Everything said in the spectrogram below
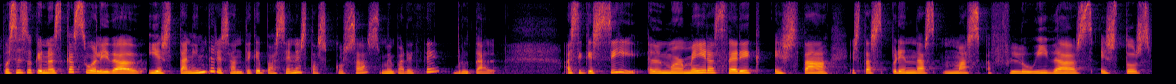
pues eso que no es casualidad y es tan interesante que pasen estas cosas, me parece brutal. Así que sí, el mermaid aesthetic está, estas prendas más fluidas, estos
